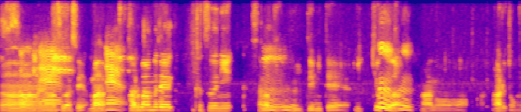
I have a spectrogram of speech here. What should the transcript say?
あそうね。あ素晴らしいまあね、アルバムで普通にさらっと聴いてみて一曲はうんうん。あのあると思う。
